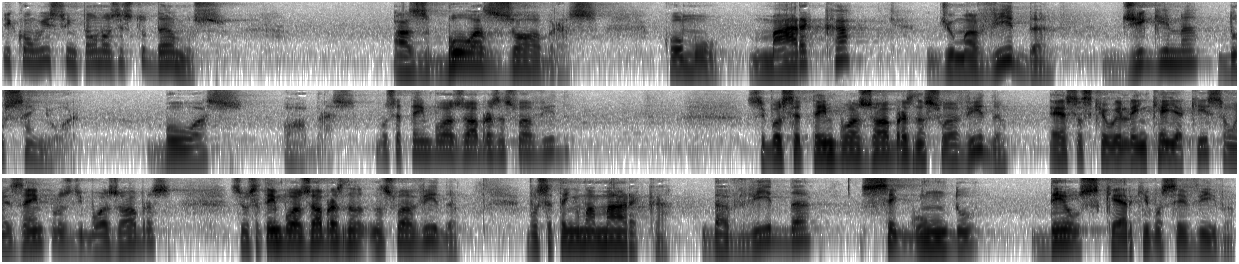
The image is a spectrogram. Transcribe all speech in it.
E com isso, então, nós estudamos as boas obras como marca de uma vida digna do Senhor boas obras. Você tem boas obras na sua vida? Se você tem boas obras na sua vida, essas que eu elenquei aqui são exemplos de boas obras. Se você tem boas obras na, na sua vida, você tem uma marca da vida segundo Deus quer que você viva,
